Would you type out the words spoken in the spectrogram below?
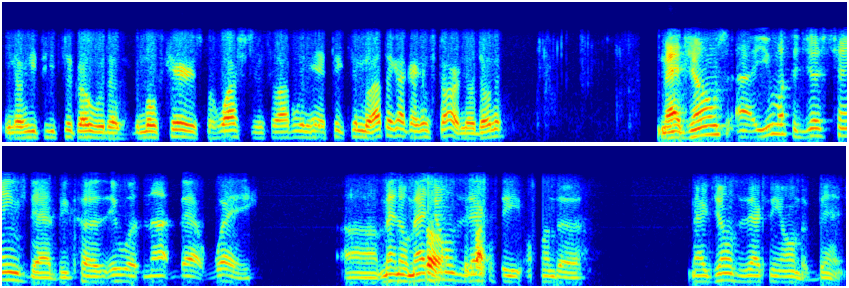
You know he he took over the the most carries for Washington, so I went ahead and picked him up. I think I got him starting, though, don't I? Matt Jones, uh, you must have just changed that because it was not that way. Uh, Matt, no, Matt Oh, Jones is actually on the. Matt Jones is actually on the bench.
